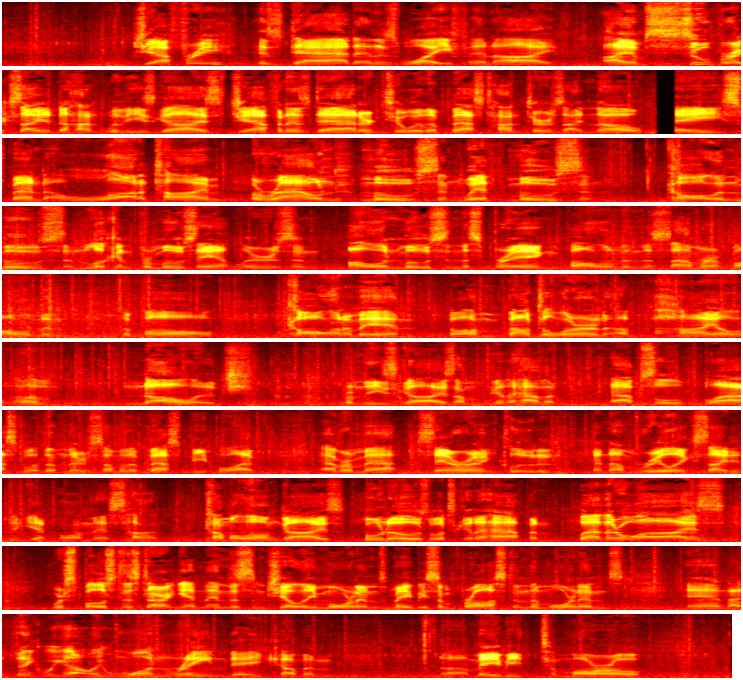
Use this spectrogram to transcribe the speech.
Jeffrey, his dad, and his wife, and I. I am super excited to hunt with these guys. Jeff and his dad are two of the best hunters I know. They spend a lot of time around moose and with moose and calling moose and looking for moose antlers and following moose in the spring, following them in the summer, following them in the fall, calling them in. So I'm about to learn a pile of knowledge from these guys. I'm gonna have an absolute blast with them. They're some of the best people I've ever met, Sarah included, and I'm really excited to get on this hunt. Come along, guys. Who knows what's gonna happen? Weather-wise, we're supposed to start getting into some chilly mornings, maybe some frost in the mornings, and I think we got like one rain day coming, uh, maybe tomorrow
